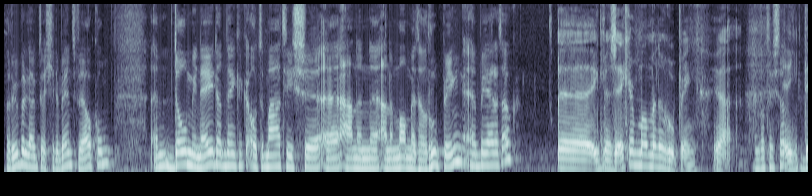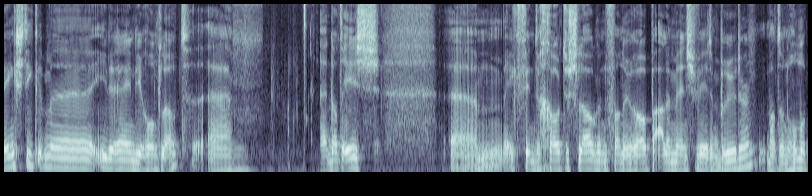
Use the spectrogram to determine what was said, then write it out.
Ruben, leuk dat je er bent, welkom. Een dominee, dan denk ik automatisch uh, aan, een, aan een man met een roeping. Uh, ben jij dat ook? Uh, ik ben zeker een man met een roeping, ja. En wat is dat? ik denk stiekem iedereen die rondloopt. Ehm, dat is Um, ik vind de grote slogan van Europa: alle mensen weer een broeder. Wat een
